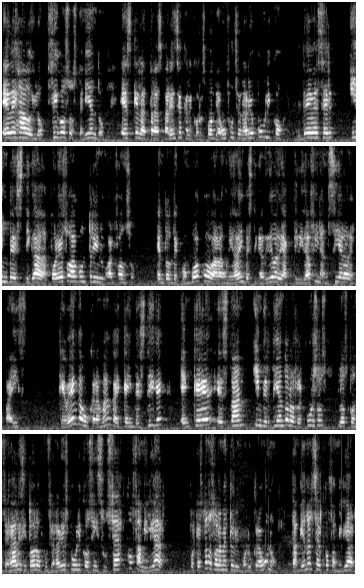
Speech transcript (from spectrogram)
he dejado y lo sigo sosteniendo es que la transparencia que le corresponde a un funcionario público debe ser investigada. Por eso hago un trino, Alfonso, en donde convoco a la unidad investigativa de actividad financiera del país, que venga a Bucaramanga y que investigue en qué están invirtiendo los recursos los concejales y todos los funcionarios públicos y su cerco familiar, porque esto no solamente lo involucra uno, también al cerco familiar.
